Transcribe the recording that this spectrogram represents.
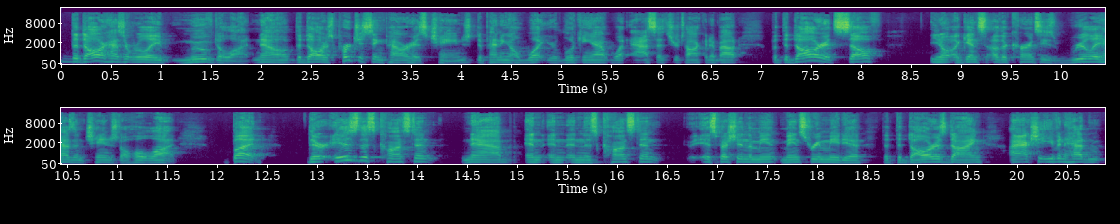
the dollar hasn't really moved a lot. Now, the dollar's purchasing power has changed depending on what you're looking at, what assets you're talking about. But the dollar itself, you know, against other currencies really hasn't changed a whole lot. But there is this constant nab and, and, and this constant especially in the main, mainstream media, that the dollar is dying. I actually even had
